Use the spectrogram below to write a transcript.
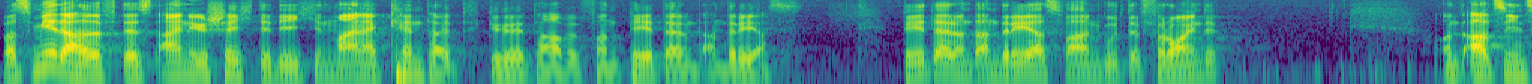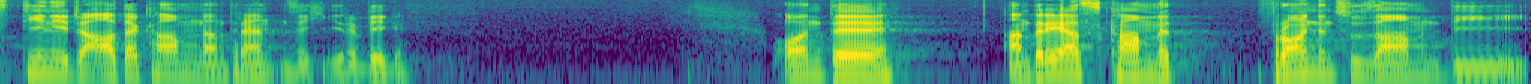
Was mir da hilft, ist eine Geschichte, die ich in meiner Kindheit gehört habe von Peter und Andreas. Peter und Andreas waren gute Freunde und als sie ins Teenageralter kamen, dann trennten sich ihre Wege. Und äh, Andreas kam mit Freunden zusammen, die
